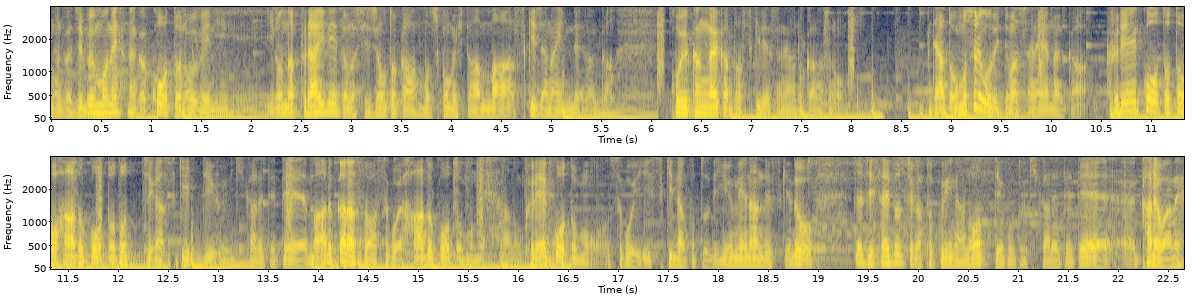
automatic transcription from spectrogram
なんか自分もねなんかコートの上にいろんなプライベートの市場とか持ち込む人あんま好きじゃないんでなんかこういう考え方好きですねあるからそので、あと面白いこと言ってましたね。なんか、クレーコートとハードコートどっちが好きっていう風に聞かれてて、まあ、アルカラスはすごいハードコートもね、あのクレーコートもすごい好きなことで有名なんですけど、じゃあ実際どっちが得意なのっていうことを聞かれてて、彼はね、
